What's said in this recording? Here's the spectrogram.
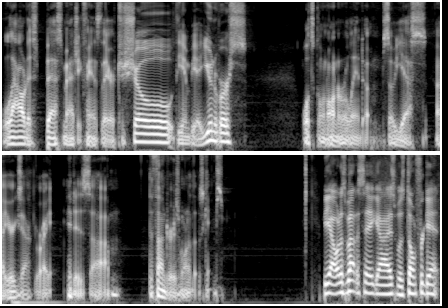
loudest, best Magic fans there to show the NBA universe what's going on in Orlando. So, yes, uh, you're exactly right. It is um, the Thunder is one of those games. But yeah, what I was about to say, guys, was don't forget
